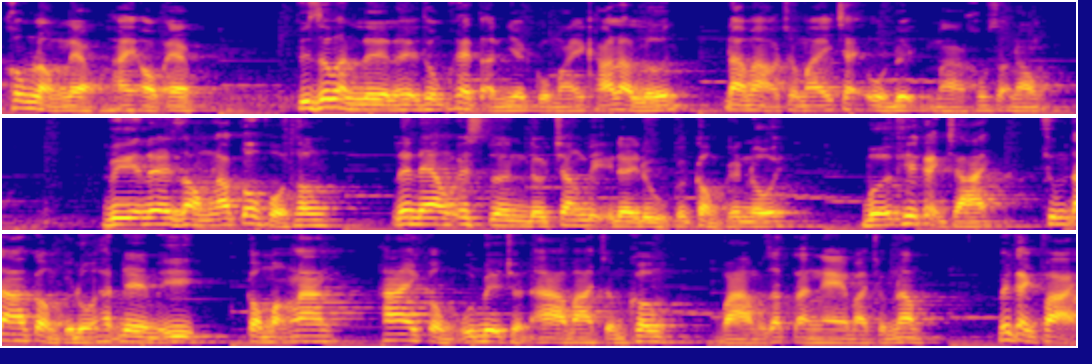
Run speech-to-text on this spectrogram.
không lỏng lẻo hay ọp ẹp Phía dưới bản lề là hệ thống khe tản nhiệt của máy khá là lớn, đảm bảo cho máy chạy ổn định mà không sợ nóng. Vì đây là dòng laptop phổ thông, lên Dell Experience được trang bị đầy đủ các cổng kết nối. Với phía cạnh trái, chúng ta cổng kết nối HDMI, cổng mạng LAN, hai cổng USB chuẩn A 3.0 và một jack tai nghe 3.5. Bên cạnh phải,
